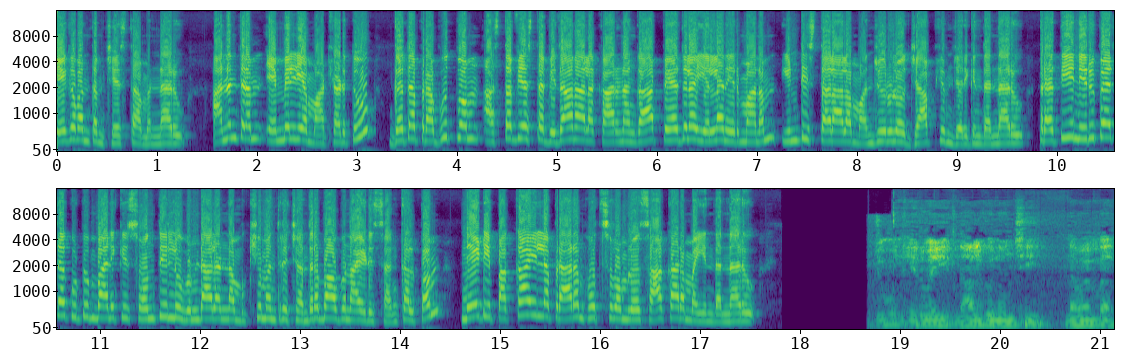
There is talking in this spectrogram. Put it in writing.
వేగవంతం చేస్తామన్నారు. అనంతరం ఎమ్మెల్యే మాట్లాడుతూ గత ప్రభుత్వం అస్తవ్యస్త విధానాల కారణంగా పేదల ఇళ్ళ నిర్మాణం ఇంటి స్థలాల మంజూరులో జాప్యం జరిగిందన్నారు. ప్రతి నిరుపేద కుటుంబానికి సొంతిల్లు ఉండాలన్న ముఖ్యమంత్రి చంద్రబాబు నాయుడు సంకల్పం నేటి పక్కా ఇళ్ళ ప్రారంభోత్సవంలో సాకారమైందన్నారు జూన్ ఇరవై నాలుగు నుంచి నవంబర్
